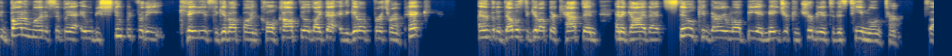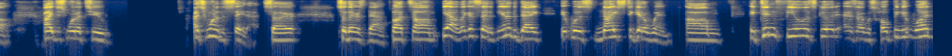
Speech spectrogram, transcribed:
bottom line is simply that it would be stupid for the Canadiens to give up on Cole Caufield like that and to give up first round pick. And then for the Devils to give up their captain and a guy that still can very well be a major contributor to this team long term. So I just wanted to, I just wanted to say that. So, so there's that. But um, yeah, like I said, at the end of the day, it was nice to get a win. Um, it didn't feel as good as I was hoping it would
